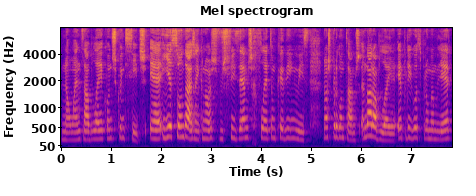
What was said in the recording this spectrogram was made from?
não andes à boleia com desconhecidos. É, e a sondagem que nós vos fizemos reflete um bocadinho isso. Nós perguntámos, andar à boleia é perigoso para uma mulher?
